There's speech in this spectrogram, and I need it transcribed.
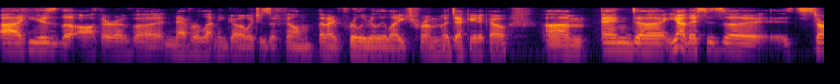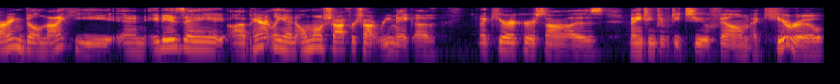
Uh, he is the author of uh, Never Let Me Go, which is a film that I've really, really liked from a decade ago. Um, and uh, yeah, this is uh, starring Bill Nighy, and it is a apparently an almost shot-for-shot remake of Akira Kurosawa's 1952 film Ikiru,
